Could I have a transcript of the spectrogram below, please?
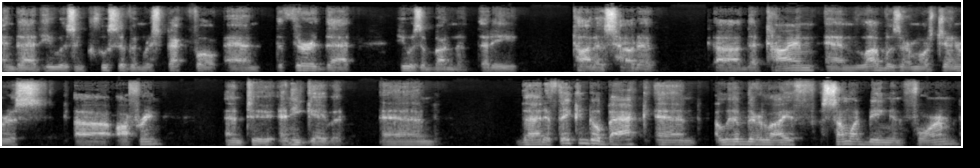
and that he was inclusive and respectful. And the third, that he was abundant, that he taught us how to, uh, that time and love was our most generous uh, offering. And to, and he gave it. And that if they can go back and live their life somewhat being informed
